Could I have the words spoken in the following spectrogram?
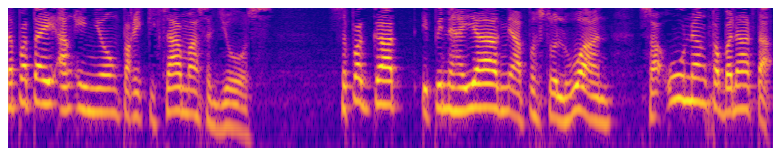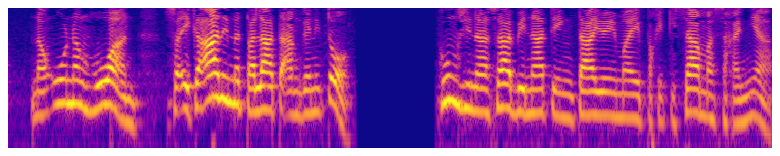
na patay ang inyong pakikisama sa Diyos. Sapagkat ipinahayag ni Apostol Juan sa unang kabanata ng unang Juan sa ikaanim na talata ang ganito, Kung sinasabi nating tayo'y may pakikisama sa Kanya,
